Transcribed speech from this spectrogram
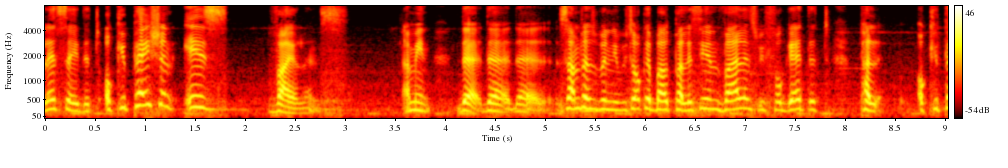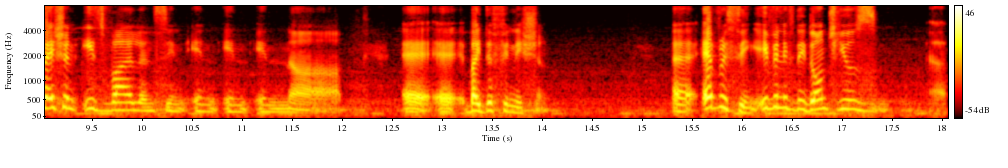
let's say that occupation is violence. I mean, the, the, the sometimes when we talk about Palestinian violence, we forget that pal- occupation is violence in in in in uh, uh, uh, by definition. Uh, everything, even if they don't use, uh,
